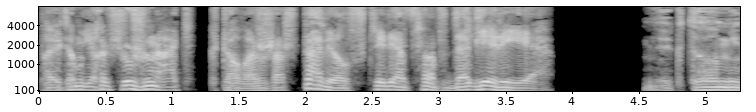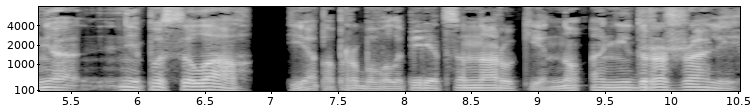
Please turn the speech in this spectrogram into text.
Поэтому я хочу знать, кто вас заставил втереться в доверие». «Никто меня не посылал», я попробовал опереться на руки, но они дрожали,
